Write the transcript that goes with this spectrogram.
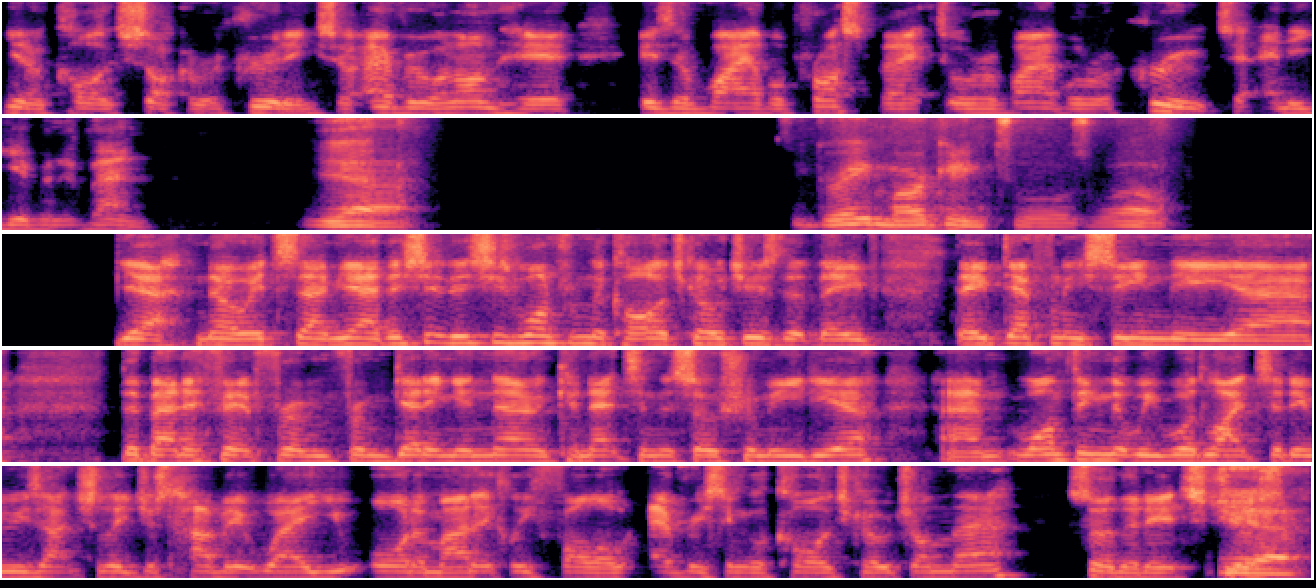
you know college soccer recruiting. So everyone on here is a viable prospect or a viable recruit to any given event. Yeah, it's a great marketing tool as well. Yeah, no, it's um, yeah. This is this is one from the college coaches that they've they've definitely seen the uh, the benefit from from getting in there and connecting the social media. Um, one thing that we would like to do is actually just have it where you automatically follow every single college coach on there, so that it's just yeah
